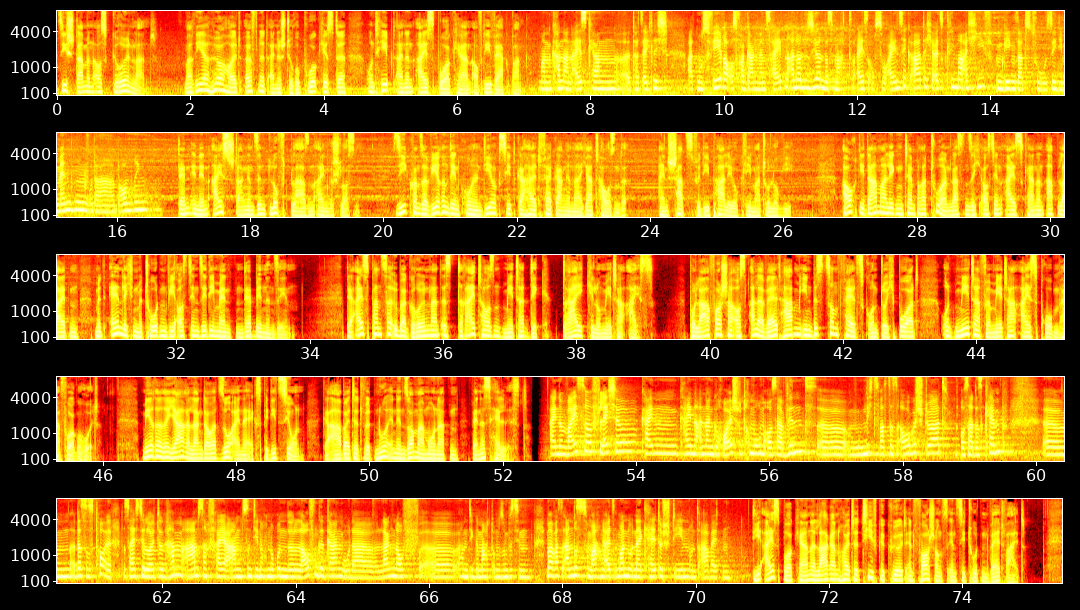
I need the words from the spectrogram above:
Sie stammen aus Grönland. Maria Hörhold öffnet eine Styroporkiste und hebt einen Eisbohrkern auf die Werkbank. Man kann an Eiskernen äh, tatsächlich Atmosphäre aus vergangenen Zeiten analysieren. Das macht Eis auch so einzigartig als Klimaarchiv im Gegensatz zu Sedimenten oder Baumringen. Denn in den Eisstangen sind Luftblasen eingeschlossen. Sie konservieren den Kohlendioxidgehalt vergangener Jahrtausende. Ein Schatz für die Paläoklimatologie. Auch die damaligen Temperaturen lassen sich aus den Eiskernen ableiten, mit ähnlichen Methoden wie aus den Sedimenten der Binnenseen. Der Eispanzer über Grönland ist 3000 Meter dick, drei Kilometer Eis. Polarforscher aus aller Welt haben ihn bis zum Felsgrund durchbohrt und Meter für Meter Eisproben hervorgeholt. Mehrere Jahre lang dauert so eine Expedition. Gearbeitet wird nur in den Sommermonaten, wenn es hell ist eine weiße Fläche, kein, keine anderen Geräusche drumherum außer Wind, äh, nichts, was das Auge stört, außer das Camp. Ähm, das ist toll. Das heißt, die Leute haben abends nach Feierabend sind die noch eine Runde laufen gegangen oder Langlauf äh, haben die gemacht, um so ein bisschen mal was anderes zu machen, als immer nur in der Kälte stehen und arbeiten. Die Eisbohrkerne lagern heute tiefgekühlt in Forschungsinstituten weltweit.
